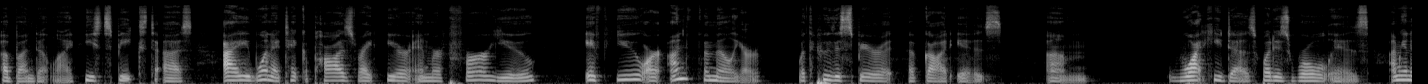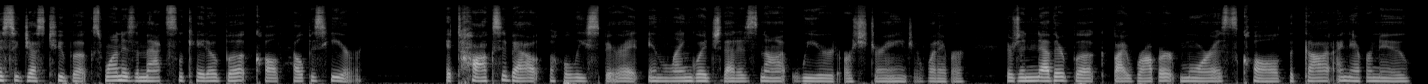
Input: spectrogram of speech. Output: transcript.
abundant life. He speaks to us. I want to take a pause right here and refer you, if you are unfamiliar with who the Spirit of God is, um, what He does, what His role is, I'm going to suggest two books. One is a Max Lucado book called Help Is Here. It talks about the Holy Spirit in language that is not weird or strange or whatever. There's another book by Robert Morris called The God I Never Knew.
